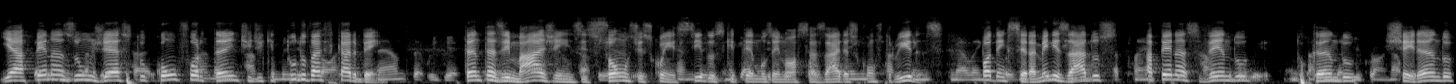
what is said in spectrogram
E é apenas um gesto confortante de que tudo vai ficar bem. Tantas imagens e sons desconhecidos que temos em nossas áreas construídas podem ser amenizados apenas vendo, tocando, cheirando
